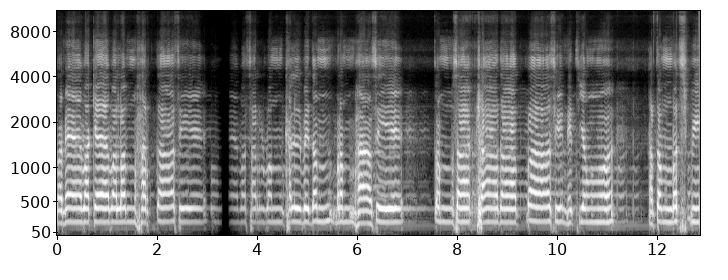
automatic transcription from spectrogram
त्वमेव केवलं हर्तासि। సర్వం ఖల్విదం బ్రహ్మాసి త్వం సాక్షాదాత్మాసి నిత్యం అతం వస్మి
